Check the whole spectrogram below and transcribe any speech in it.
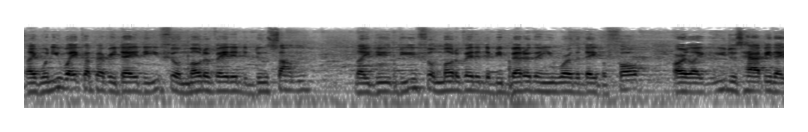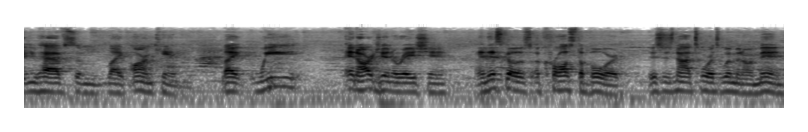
Like when you wake up every day, do you feel motivated to do something? Like do do you feel motivated to be better than you were the day before, or like you just happy that you have some like arm candy? Like we in our generation, and this goes across the board. This is not towards women or men.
